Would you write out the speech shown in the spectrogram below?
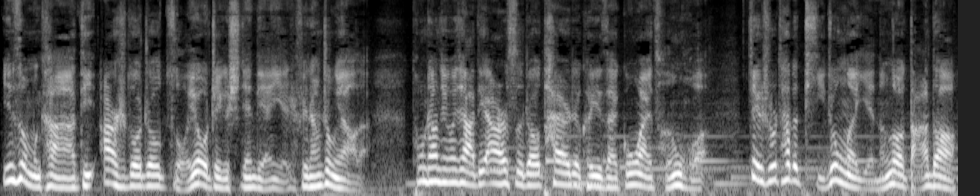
因此，我们看啊，第二十多周左右这个时间点也是非常重要的。通常情况下，第二十四周胎儿就可以在宫外存活，这个时候他的体重呢也能够达到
